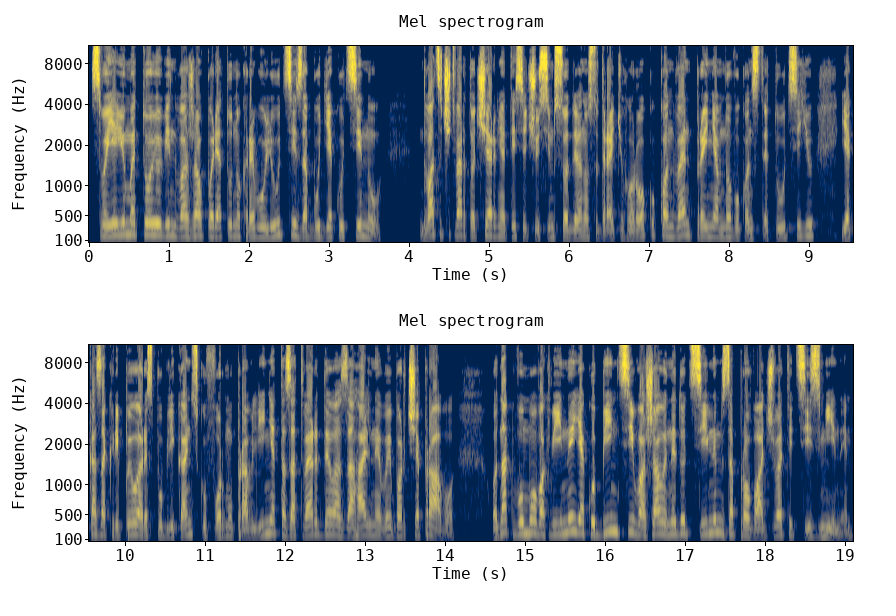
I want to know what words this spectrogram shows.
Своєю метою він вважав порятунок революції за будь-яку ціну. 24 червня 1793 року конвент прийняв нову конституцію, яка закріпила республіканську форму правління та затвердила загальне виборче право. Однак в умовах війни якобінці вважали недоцільним запроваджувати ці зміни.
